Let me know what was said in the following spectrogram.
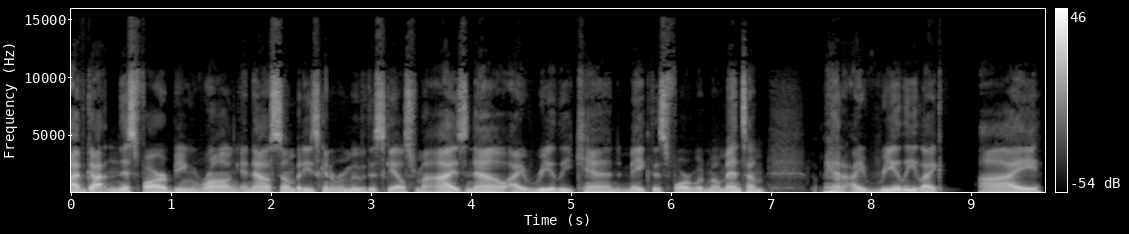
I've gotten this far being wrong, and now somebody's going to remove the scales from my eyes. Now I really can make this forward momentum. But man, I really like I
